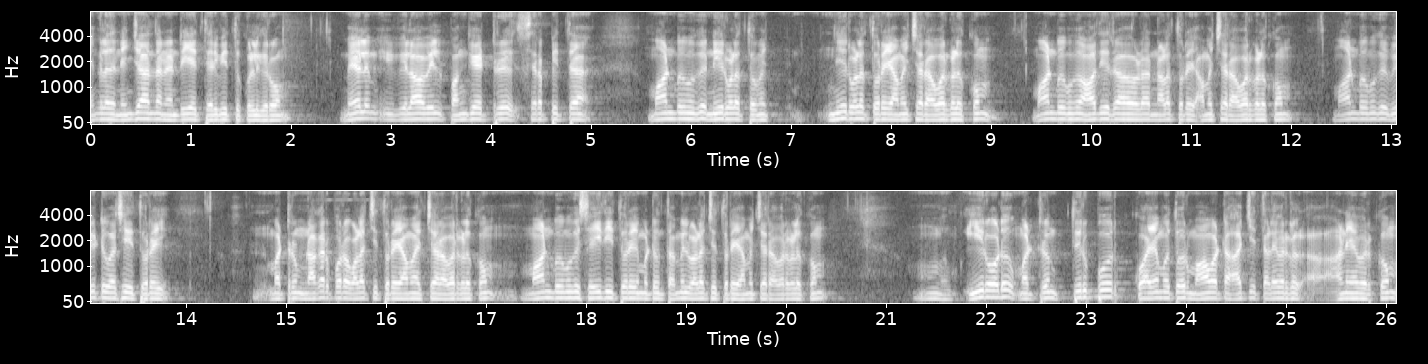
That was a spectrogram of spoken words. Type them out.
எங்களது நெஞ்சார்ந்த நன்றியை தெரிவித்துக் கொள்கிறோம். மேலும் இவ்விழாவில் பங்கேற்று சிறப்பித்த மாண்புமிகு நீர்வளத்துறை நீர்வளத்துறை அமைச்சர் அவர்களுக்கும் மாண்புமிகு ஆதிராவிடர் நலத்துறை அமைச்சர் அவர்களுக்கும் மாண்புமிகு வீட்டு வசதித்துறை மற்றும் நகர்ப்புற வளர்ச்சித்துறை அமைச்சர் அவர்களுக்கும் மாண்புமிகு செய்தித்துறை மற்றும் தமிழ் வளர்ச்சித்துறை அமைச்சர் அவர்களுக்கும் ஈரோடு மற்றும் திருப்பூர் கோயம்புத்தூர் மாவட்ட ஆட்சித்தலைவர்கள் அனைவருக்கும்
